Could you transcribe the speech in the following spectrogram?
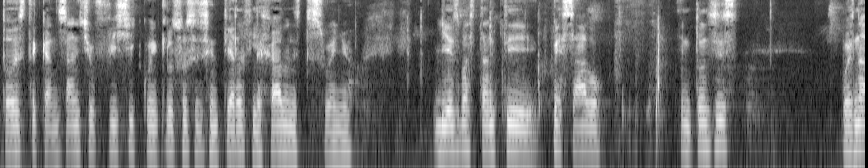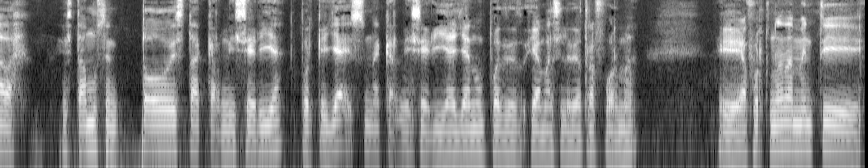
todo este cansancio físico incluso se sentía reflejado en este sueño y es bastante pesado. Entonces, pues nada, estamos en toda esta carnicería, porque ya es una carnicería, ya no puede llamársele de otra forma. Eh, afortunadamente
